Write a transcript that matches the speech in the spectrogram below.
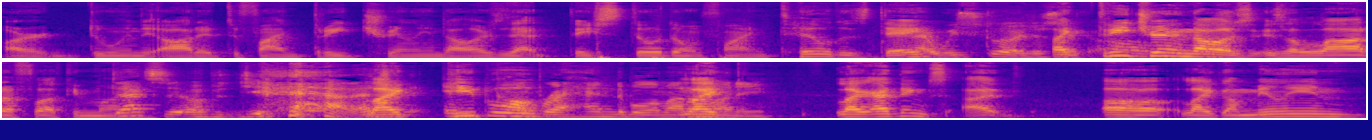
are doing the audit to find three trillion dollars that they still don't find till this day. Yeah, we still are just like like three oh, trillion dollars is a lot of fucking money. That's uh, yeah, that's Like, an people- incomprehensible amount like- of money. like I think s- I, uh, like a million,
